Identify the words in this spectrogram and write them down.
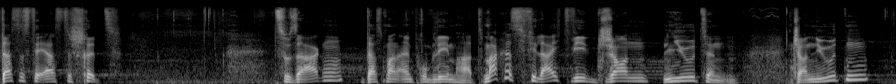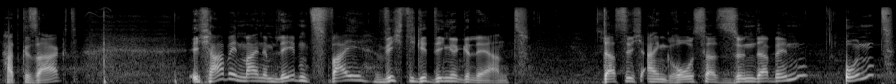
Das ist der erste Schritt. Zu sagen, dass man ein Problem hat. Mach es vielleicht wie John Newton. John Newton hat gesagt, ich habe in meinem Leben zwei wichtige Dinge gelernt. Dass ich ein großer Sünder bin und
